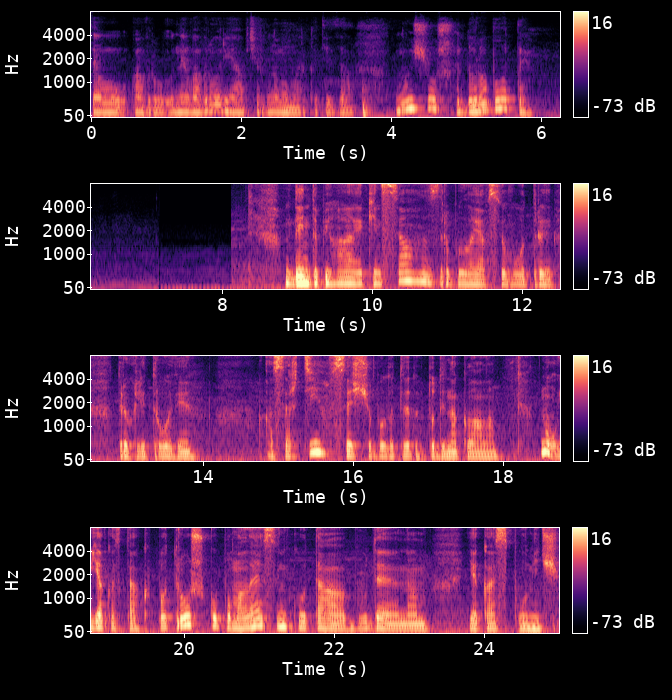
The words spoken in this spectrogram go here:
Це у Авру, не в Аврорі, а в червоному маркеті взяла. Ну що ж, до роботи. День добігає кінця. Зробила я всього три трьохлітрові асорті. Все, що було, туди наклала. Ну, якось так, потрошку, помалесеньку, та буде нам якась поміч.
